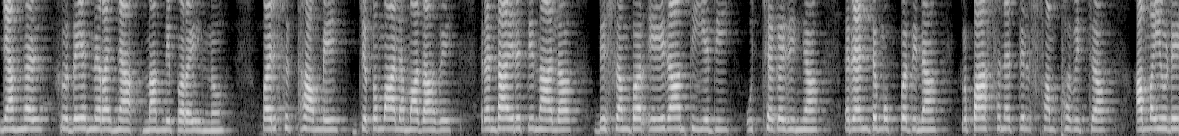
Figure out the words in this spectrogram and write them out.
ഞങ്ങൾ ഹൃദയം നിറഞ്ഞ നന്ദി പറയുന്നു. പരിശുദ്ധ അമ്മേ ജപമാല മാതാവേ രണ്ടായിരത്തി നാല് ഡിസംബർ ഏഴാം തീയതി ഉച്ചകഴിഞ്ഞ് രണ്ട് മുപ്പതിന് കൃപാസനത്തിൽ സംഭവിച്ച അമ്മയുടെ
